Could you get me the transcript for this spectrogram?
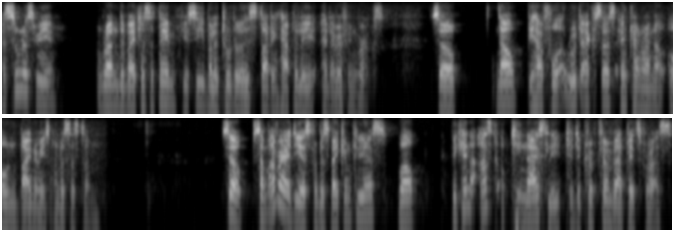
As soon as we run the whitelisted name, you see Valetudo is starting happily and everything works. So now we have full root access and can run our own binaries on the system. So some other ideas for this vacuum cleaners? Well, we can ask Opti nicely to decrypt firmware updates for us.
